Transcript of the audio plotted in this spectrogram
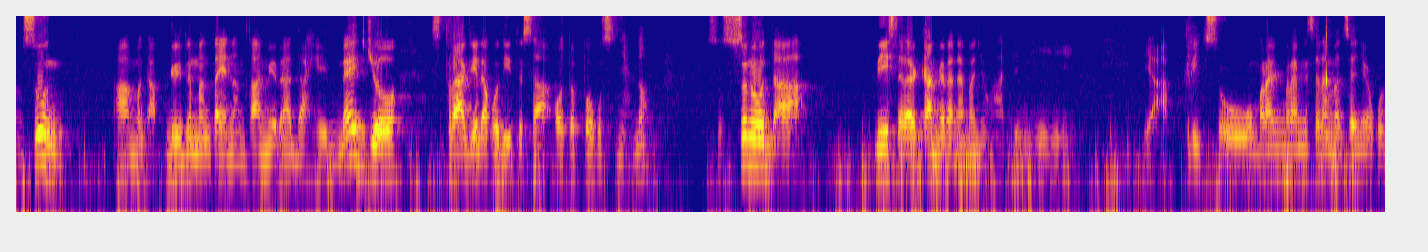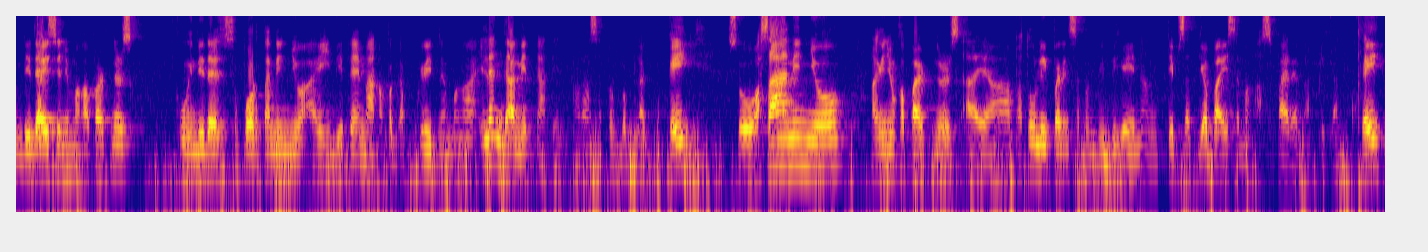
No? Soon, ah, mag-upgrade naman tayo ng camera dahil medyo struggle ako dito sa autofocus niya. No? So sunod, ah, DSLR camera naman yung ating i-upgrade. So maraming maraming salamat sa inyo. Kung di dahil sa inyo mga partners, kung hindi dahil sa suporta ninyo ay hindi tayo makakapag-upgrade ng mga ilang gamit natin para sa pagbablog. Okay? So, asahan ninyo ang inyong kapartners ay ah, patuloy pa rin sa pagbibigay ng tips at gabay sa mga aspirant applicant. Okay?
